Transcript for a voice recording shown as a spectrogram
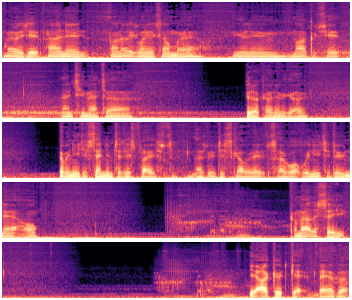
where is it? Planet. I know there's one here somewhere. Helium, microchip, antimatter, silicone. There we go. So we need to send him to this place as we've discovered it. So what we need to do now, come out of the seat. Yeah, I could get there, but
